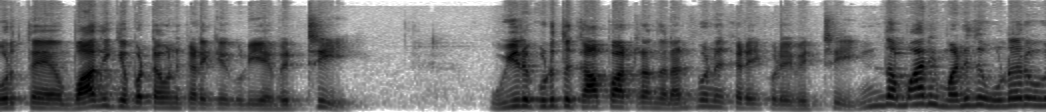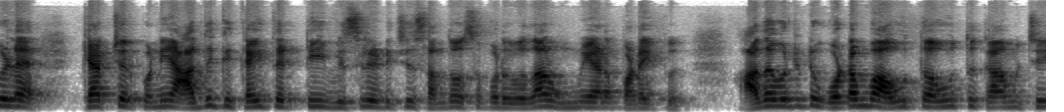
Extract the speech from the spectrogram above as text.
ஒருத்தன் பாதிக்கப்பட்டவனுக்கு கிடைக்கக்கூடிய வெற்றி உயிரை கொடுத்து காப்பாற்றுற அந்த நண்பனுக்கு கிடைக்கக்கூடிய வெற்றி இந்த மாதிரி மனித உணர்வுகளை கேப்சர் பண்ணி அதுக்கு கைத்தட்டி விசிலடித்து சந்தோஷப்படுவது தான் உண்மையான படைப்பு. அதை விட்டுட்டு உடம்ப அவுத்து அவுத்து காமிச்சு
